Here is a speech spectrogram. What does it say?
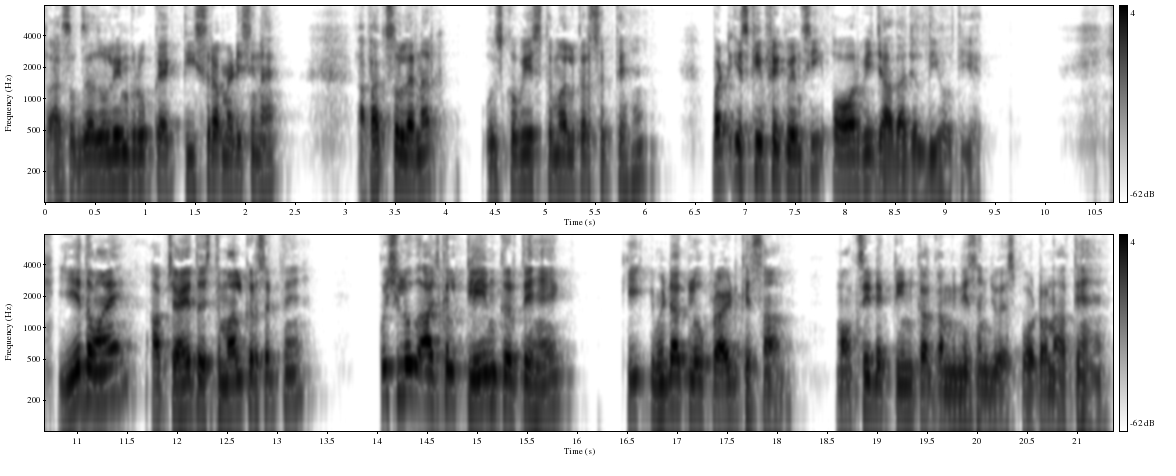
तो आसोक्साजोलिन ग्रुप का एक तीसरा मेडिसिन है अफेक्सोलेनर उसको भी इस्तेमाल कर सकते हैं बट इसकी फ्रीक्वेंसी और भी ज़्यादा जल्दी होती है। ये दवाएँ आप चाहें तो इस्तेमाल कर सकते हैं। कुछ लोग आजकल क्लेम करते हैं कि इमिडाक्लोप्राइड के साथ मॉक्सीडेक्टिन का कम्बिनेशन जो स्पॉटन आते हैं,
